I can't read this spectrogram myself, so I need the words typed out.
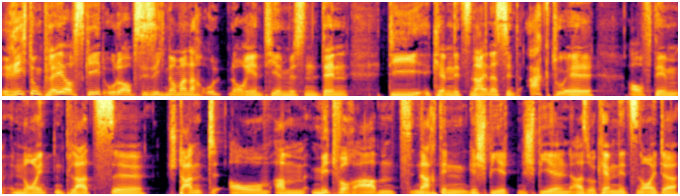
Richtung Playoffs geht oder ob sie sich nochmal nach unten orientieren müssen, denn die Chemnitz Niners sind aktuell auf dem neunten Platz. Äh, Stand um, am Mittwochabend nach den gespielten Spielen. Also Chemnitz 9.,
